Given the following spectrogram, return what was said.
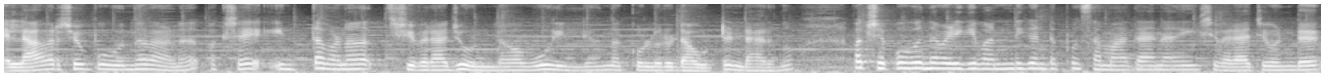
എല്ലാ വർഷവും പോകുന്നതാണ്. പക്ഷേ ഇത്തവണ ശിവരാജ് ഉണ്ടാവോ ഇല്ലയോ എന്നൊക്കെ ഉള്ളൊരു ഡൗട്ട് ഉണ്ടായിരുന്നു. പക്ഷെ പോകുന്ന വഴിക്ക് വണ്ടി കണ്ടപ്പോൾ സമാധാനമായി ശിവരാജ് ഉണ്ട്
